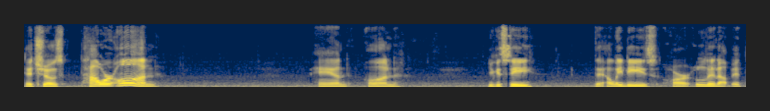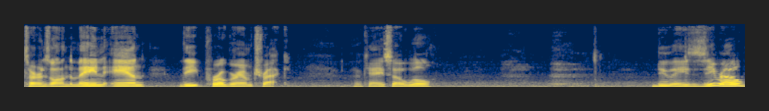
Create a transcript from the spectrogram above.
it shows power on. And on, you can see the LEDs are lit up. It turns on the main and the program track. Okay, so we'll do a zero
